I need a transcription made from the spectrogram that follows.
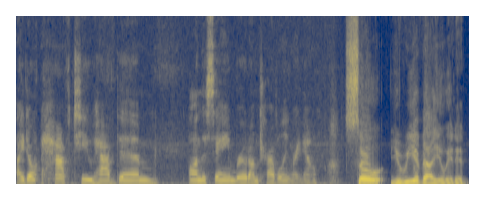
i don't have to have them on the same road i'm traveling right now. So you reevaluated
